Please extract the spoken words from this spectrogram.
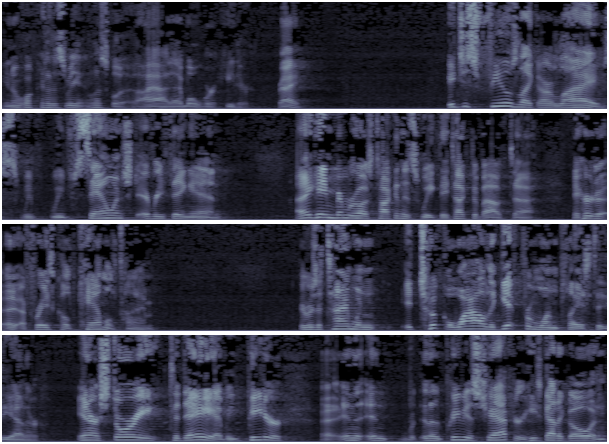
you know, what of this week? Let's go. Ah, that won't work either. Right? It just feels like our lives, we've, we've sandwiched everything in. I can't remember who I was talking this week. They talked about, uh, they heard a, a phrase called camel time. There was a time when it took a while to get from one place to the other. In our story today, I mean, Peter, uh, in, in, in the previous chapter, he's got to go and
